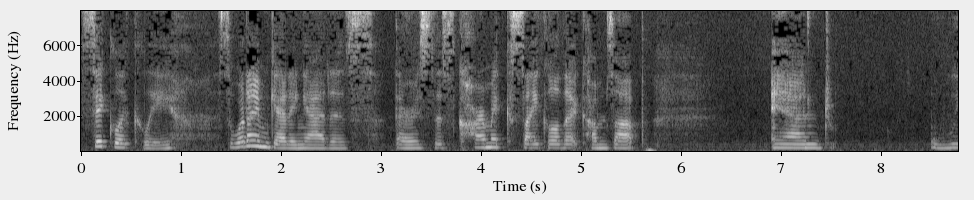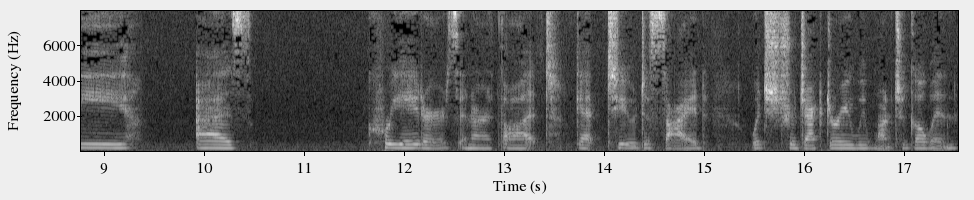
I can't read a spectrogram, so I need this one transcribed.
cyclically. So, what I'm getting at is there is this karmic cycle that comes up, and we, as creators in our thought, get to decide which trajectory we want to go in.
